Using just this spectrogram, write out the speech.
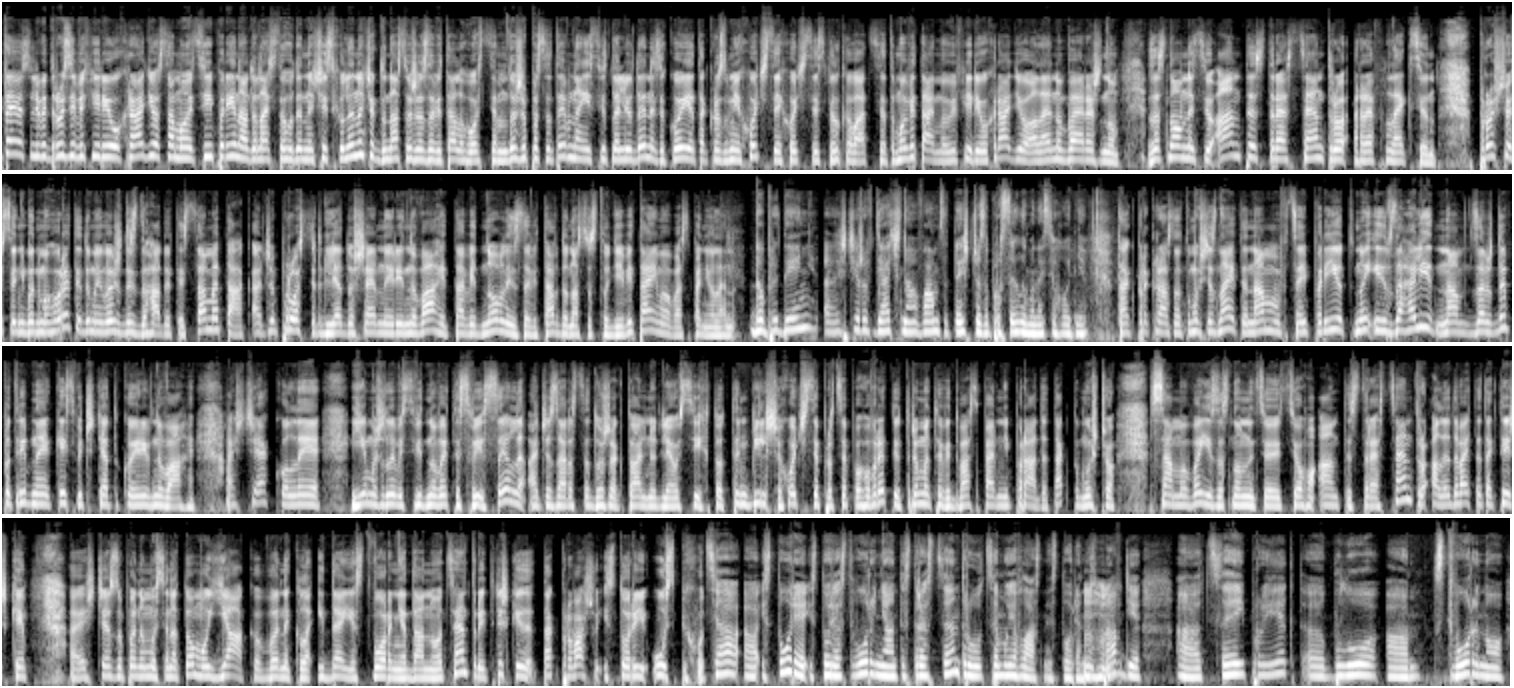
Вітаю вас, любі друзі, в ефірі Ох Радіо. Саме о цій порі на 11 години 6 хвилиночок до нас вже завітали гостя. Дуже позитивна і світла людина, з якою я так розумію, хочеться і хочеться спілкуватися. Тому вітаємо в ефірі Ох Радіо Олену Бережну, засновницю антистрес-центру Рефлексіон. Про що сьогодні будемо говорити? Думаю, ви вже десь здогадуєтесь. Саме так, адже простір для душевної рівноваги та відновлень завітав до нас у студії. Вітаємо вас, пані Олено. Добрий день. Е, Щиро вдячна вам за те, що запросили мене сьогодні. Так, прекрасно, тому що знаєте, нам в цей період, ну і взагалі нам завжди потрібно якесь відчуття такої рівноваги. А ще коли є можливість відновити свої сили, адже зараз це дуже актуально для усіх, то тим більше хочеться про це поговорити і отримати від вас певні поради, так тому що саме ви є засновницею цього антистрес-центру. Але давайте так трішки е, ще зупинимося на тому, як виникла ідея створення даного центру, і трішки так про вашу історію успіху. Ця е, історія, історія створення антистрес-центру, це моя власна історія. Насправді е, цей проєкт було е, створено.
